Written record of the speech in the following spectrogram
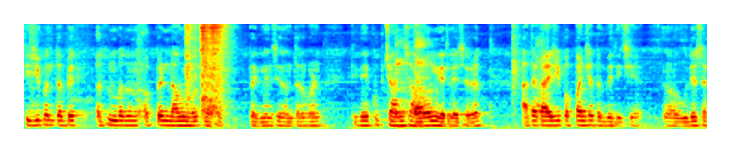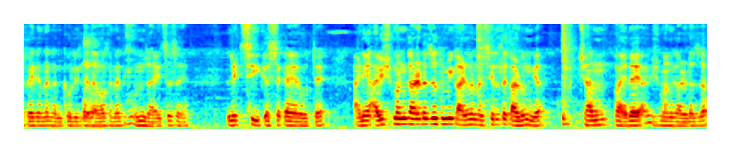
तिची पण तब्येत अजूनमधून अप अँड डाऊन होत राहते प्रेग्नन्सीनंतर पण तिने खूप छान सांभाळून घेतलं आहे सगळं. आता काळजी पप्पांच्या तब्येतीची आहे. उद्या सकाळी त्यांना कणकवलीच्या दवाखान्यात घेऊन जायचंच आहे. लेट सी कसं काय होतं आहे आणि आयुष्यमान कार्ड जर तुम्ही काढलं नसेल तर काढून घ्या. खूप छान फायदा आहे आयुष्यमान कार्डाचा.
